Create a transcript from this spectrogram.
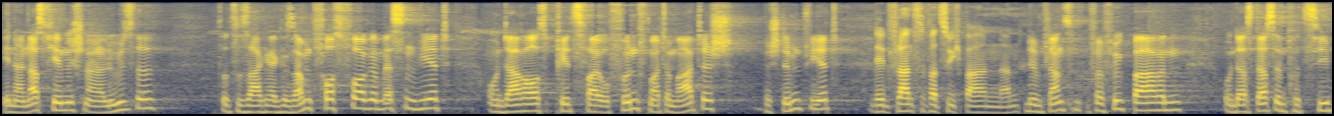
in einer nasschemischen Analyse sozusagen der Gesamtphosphor gemessen wird und daraus P2O5 mathematisch bestimmt wird. Den pflanzenverfügbaren dann? Den pflanzenverfügbaren und dass das im Prinzip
